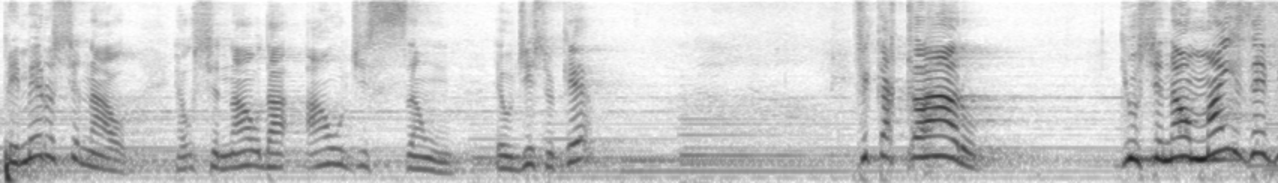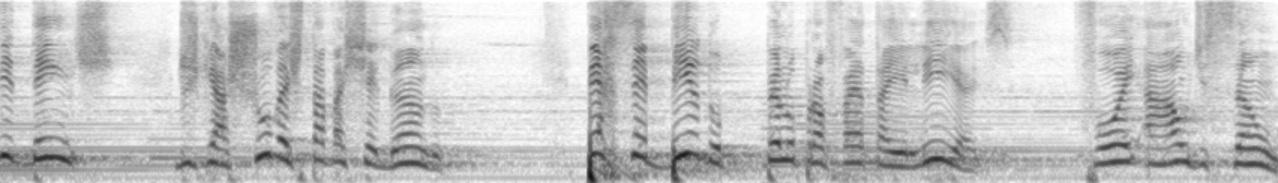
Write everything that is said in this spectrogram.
Primeiro sinal, é o sinal da audição. Eu disse o quê? Fica claro que o sinal mais evidente de que a chuva estava chegando, percebido pelo profeta Elias, foi a audição.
